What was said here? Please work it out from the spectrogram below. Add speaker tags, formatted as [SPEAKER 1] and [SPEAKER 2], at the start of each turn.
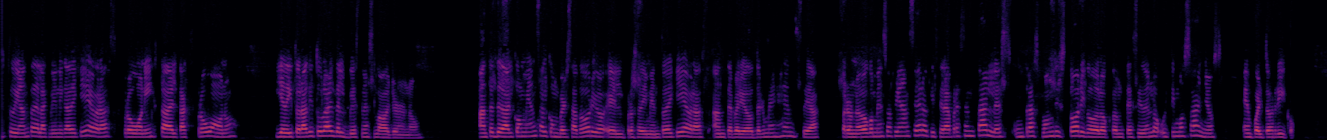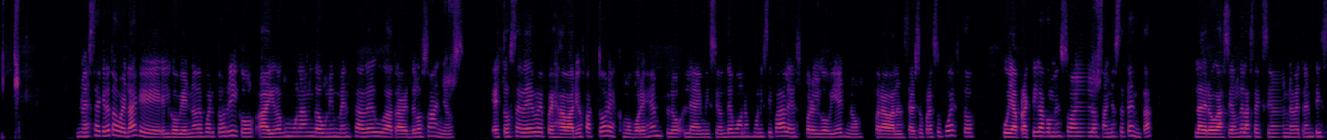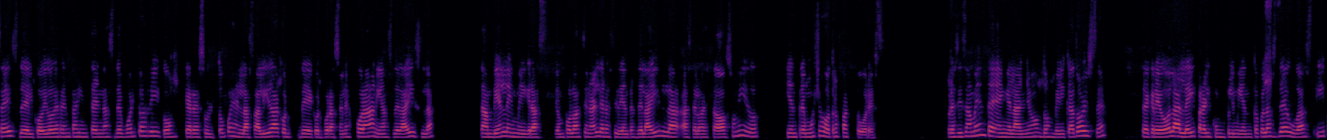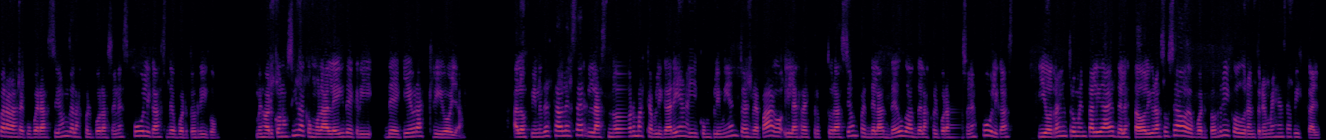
[SPEAKER 1] estudiante de la Clínica de Quiebras, probonista del Tax Pro Bono y editora titular del Business Law Journal. Antes de dar comienzo al conversatorio, el procedimiento de quiebras ante periodos de emergencia para un nuevo comienzo financiero, quisiera presentarles un trasfondo histórico de lo acontecido en los últimos años en Puerto Rico. No es secreto, ¿verdad?, que el gobierno de Puerto Rico ha ido acumulando una inmensa deuda a través de los años. Esto se debe pues, a varios factores, como por ejemplo la emisión de bonos municipales por el gobierno para balancear su presupuesto, cuya práctica comenzó en los años 70, la derogación de la sección 936 del Código de Rentas Internas de Puerto Rico, que resultó pues, en la salida de corporaciones foráneas de la isla, también la inmigración poblacional de residentes de la isla hacia los Estados Unidos y entre muchos otros factores. Precisamente en el año 2014 se creó la Ley para el Cumplimiento con las Deudas y para la Recuperación de las Corporaciones Públicas de Puerto Rico, mejor conocida como la Ley de, Quiebras Criolla, a los fines de establecer las normas que aplicarían el cumplimiento, el repago y la reestructuración pues, de las deudas de las corporaciones públicas y otras instrumentalidades del Estado Libre Asociado de Puerto Rico durante una emergencia fiscal.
